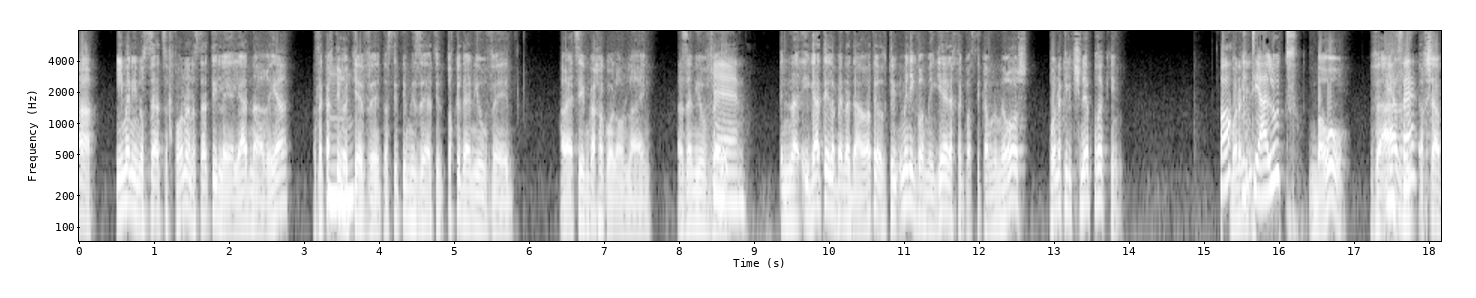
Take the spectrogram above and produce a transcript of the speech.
אה, אם אני נוסע צפונה, נסעתי ליד נהריה, אז לקחתי Mhm. רכבת, עשיתי מזה, תוך כדי אני עובד, הרי אצלי גם ככה הכל אונליין, אז אני עובד. כן. הגעתי לבן אדם, אמרתי לו, "תקשיב, אם אני כבר מגיע אליך, כבר סיכמנו מראש, בוא נקליט שני פרקים. או. התייעלות. ברור. ואז, יפה. עכשיו,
